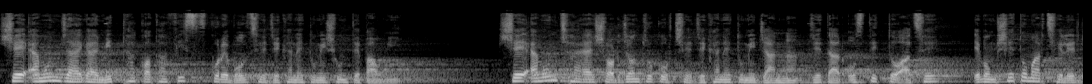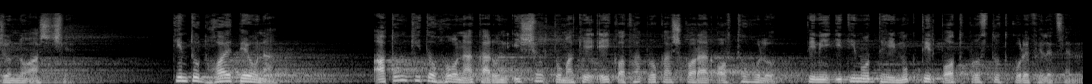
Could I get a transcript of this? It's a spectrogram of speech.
সে এমন জায়গায় মিথ্যা কথা ফিস করে বলছে যেখানে তুমি শুনতে পাওনি। সে এমন ছায়ায় ষড়যন্ত্র করছে যেখানে তুমি জান না যে তার অস্তিত্ব আছে এবং সে তোমার ছেলের জন্য আসছে। কিন্তু ভয় পেও না। আতঙ্কিত হো না কারণ ঈশ্বর তোমাকে এই কথা প্রকাশ করার অর্থ হল তিনি ইতিমধ্যেই মুক্তির পথ প্রস্তুত করে ফেলেছেন।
